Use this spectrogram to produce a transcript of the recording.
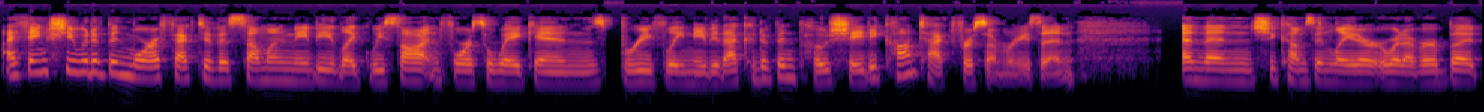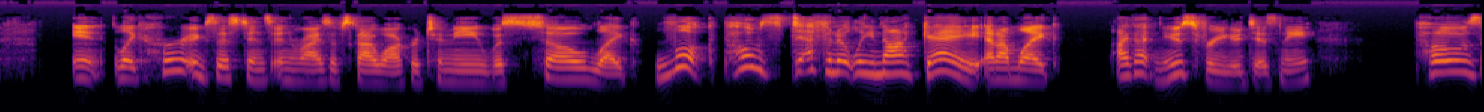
I think she would have been more effective as someone maybe like we saw it in Force Awakens briefly, maybe that could have been post shady contact for some reason. And then she comes in later or whatever, but in like her existence in Rise of Skywalker to me was so like, look, Poe's definitely not gay. And I'm like, I got news for you, Disney. Poe's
